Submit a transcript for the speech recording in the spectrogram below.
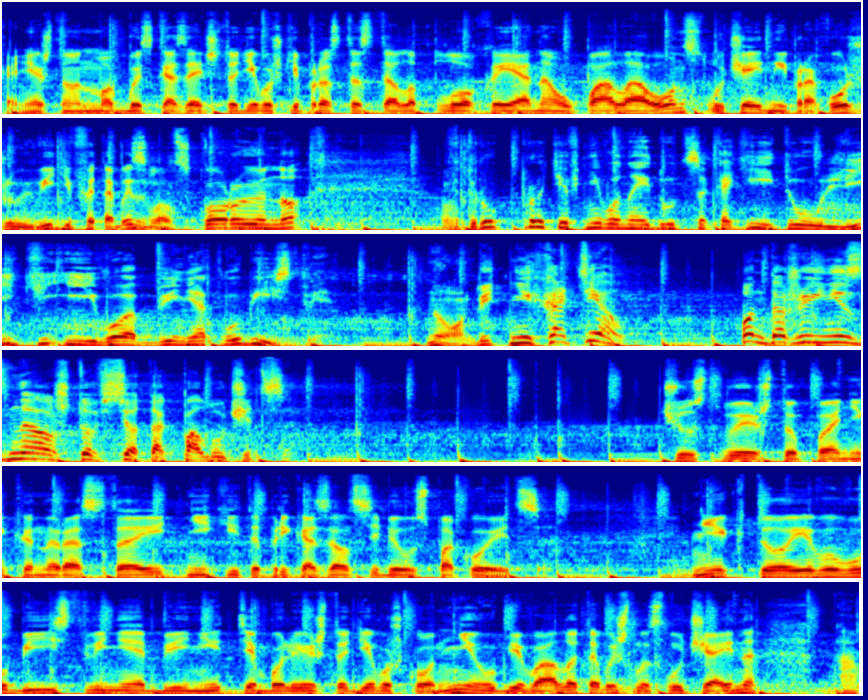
Конечно, он мог бы сказать, что девушке просто стало плохо, и она упала, а он, случайный прохожий, увидев это, вызвал скорую, но... Вдруг против него найдутся какие-то улики, и его обвинят в убийстве. Но он ведь не хотел! Он даже и не знал, что все так получится. Чувствуя, что паника нарастает, Никита приказал себе успокоиться. Никто его в убийстве не обвинит, тем более, что девушку он не убивал, это вышло случайно. А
